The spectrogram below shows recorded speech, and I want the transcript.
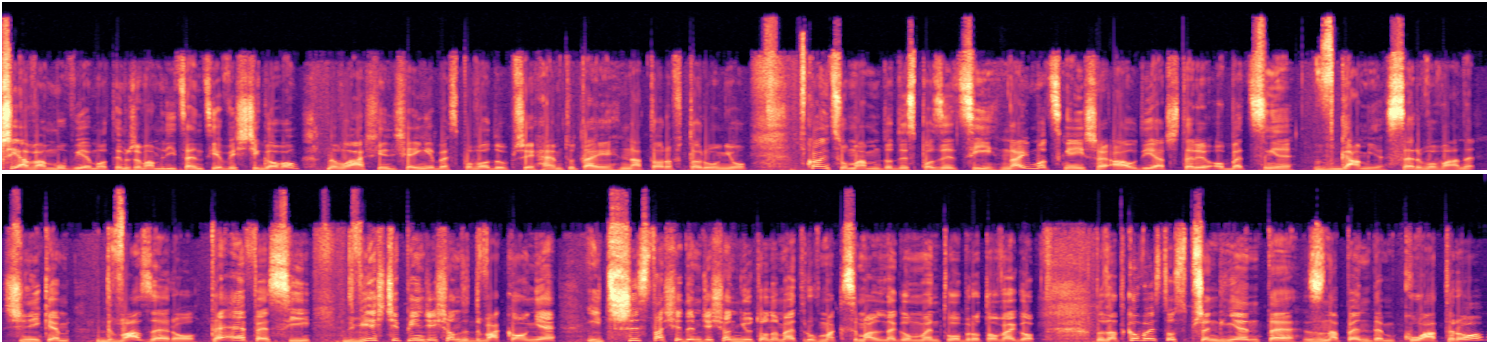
Czy ja Wam mówiłem o tym, że mam licencję wyścigową? No właśnie, dzisiaj nie bez powodu przyjechałem tutaj na tor w Toruniu. W końcu mam do dyspozycji najmocniejsze Audi A4 obecnie w gamie serwowane z silnikiem 2.0 TFSI, 252 konie i 370 Nm maksymalnego momentu obrotowego. Dodatkowo jest to sprzęgnięte z napędem Quattro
